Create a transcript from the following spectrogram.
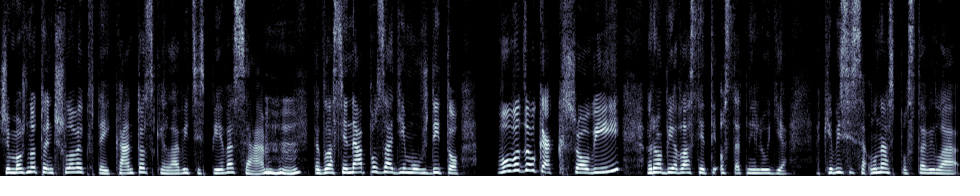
že možno ten človek v tej kantorskej lavici spieva sám, mm-hmm. tak vlastne na pozadí mu vždy to v úvodzovkách kšoví robia vlastne tí ostatní ľudia. A keby si sa u nás postavila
